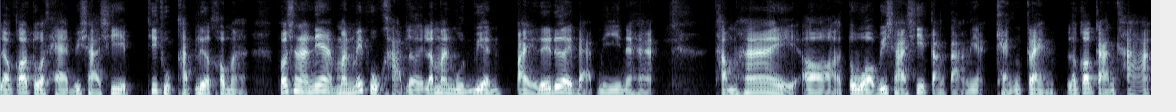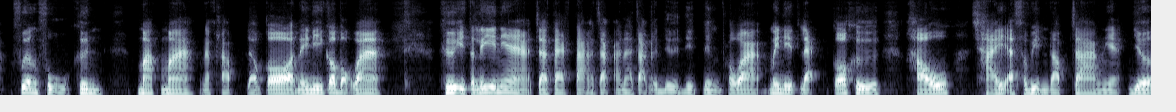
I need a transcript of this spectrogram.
แล้วก็ตัวแทนวิชาชีพที่ถูกคัดเลือกเข้ามา เพราะฉะนั้นเนี่ยมันไม่ผูกขาดเลยแล้วมันหมุนเวียนไปเรื่อย ๆ แบบนี้นะฮะทำให้ตัววิชาชีพต่างๆเนี่ยแข็งแกร่งแล้วก็การค้าเฟื่องฟูขึ้นมากๆนะครับ แล้วก็ในนี้ก็บอกว่า คืออิตาลีเนี่ยจะแตกต่างจากอาณาจักรอื่นๆ นิดนึง เพราะว่าไม่นิดแหละก็คือเขาใช้อัศวินรับจ้างเนี่ยเยอะ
